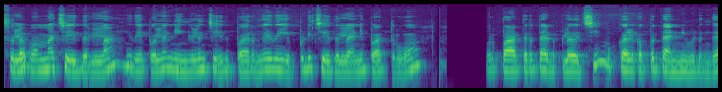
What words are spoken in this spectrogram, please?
சுலபமாக செய்திடலாம். இதே போல் நீங்களும் செய்து பாருங்கள் இதை எப்படி செய்திடலான்னு பார்த்துருவோம். ஒரு பாத்திரத்தை அடுப்பில் வச்சு முக்கால் கப்பு தண்ணி விடுங்க.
